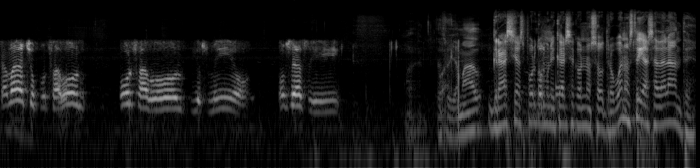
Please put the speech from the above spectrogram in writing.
Camacho, por favor, por favor, Dios mío, no sea así. llamado. Gracias por comunicarse con nosotros. Buenos días, adelante.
